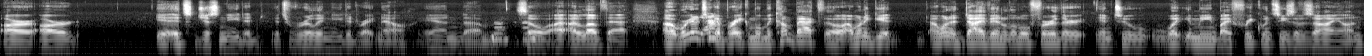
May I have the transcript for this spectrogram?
are are it's just needed. It's really needed right now, and um, mm-hmm. so I, I, love that. Uh, we're gonna yeah. take a break, and when we come back, though, I want to get I want to dive in a little further into what you mean by frequencies of Zion,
